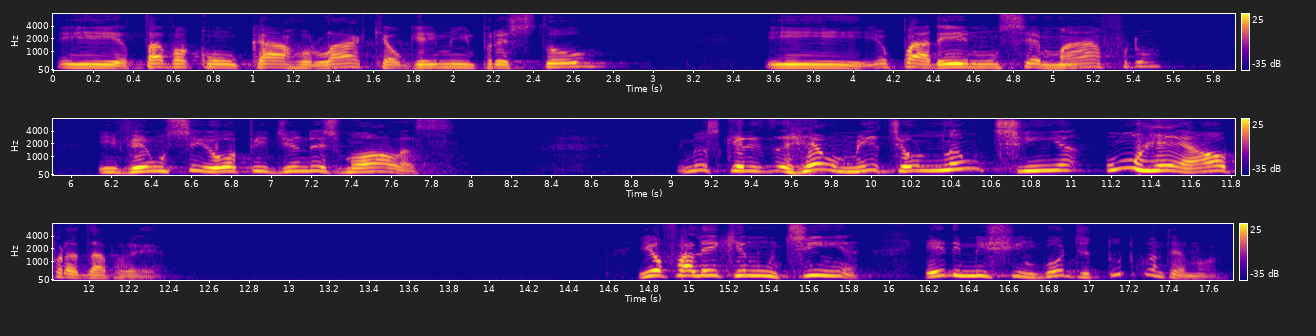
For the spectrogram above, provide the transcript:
e eu estava com o um carro lá que alguém me emprestou, e eu parei num semáforo, e veio um senhor pedindo esmolas. E, meus queridos, realmente eu não tinha um real para dar para ele. E eu falei que não tinha. Ele me xingou de tudo quanto é nome.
